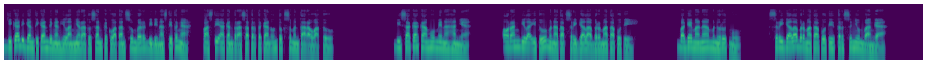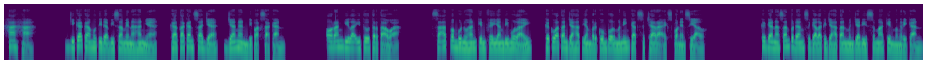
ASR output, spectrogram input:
Jika digantikan dengan hilangnya ratusan kekuatan sumber di dinasti tengah, pasti akan terasa tertekan untuk sementara waktu. Bisakah kamu menahannya? Orang gila itu menatap serigala bermata putih. Bagaimana menurutmu? Serigala bermata putih tersenyum bangga. Haha. Jika kamu tidak bisa menahannya, katakan saja, jangan dipaksakan. Orang gila itu tertawa. Saat pembunuhan Qin Fei yang dimulai, kekuatan jahat yang berkumpul meningkat secara eksponensial. Keganasan pedang segala kejahatan menjadi semakin mengerikan.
